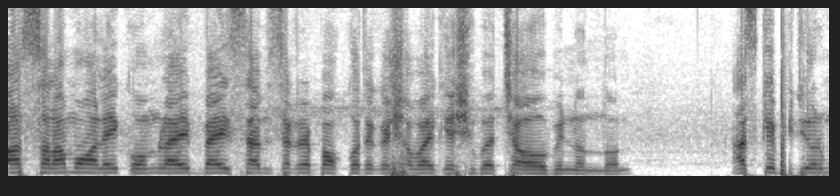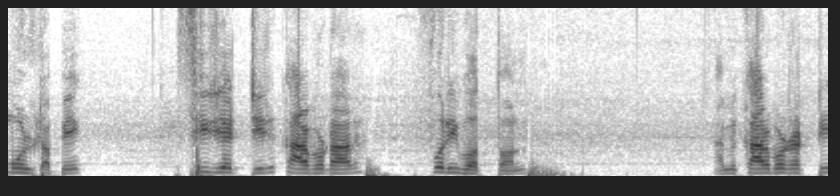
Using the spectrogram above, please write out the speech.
আসসালামু আলাইকুম লাইভ বাইক সার্ভিসের পক্ষ থেকে সবাইকে শুভেচ্ছা ও অভিনন্দন। আজকে ভিডিওর মূল টপিক সিজেটটির কার্বোটার পরিবর্তন। আমি কার্বোটারটি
